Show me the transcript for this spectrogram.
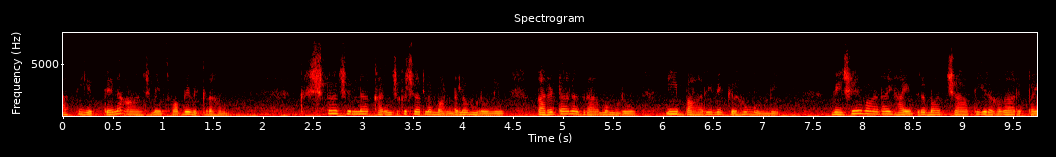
అతి ఎత్తైన ఆంజనేయ స్వామి విగ్రహం. కృష్ణా జిల్లా కంచుకచర్ల మండలంలోని పరిటాల గ్రామంలో ఈ భారీ విగ్రహం ఉంది. విజయవాడ హైదరాబాద్ జాతీయ రహదారిపై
